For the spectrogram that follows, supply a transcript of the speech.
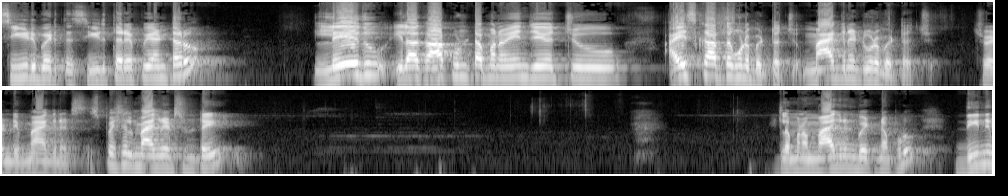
సీడ్ పెడితే సీడ్ థెరపీ అంటారు. లేదు ఇలా కాకుండా మనం ఏం చేయొచ్చు? ఐస్కార్థం కూడా పెట్టొచ్చు మ్యాగ్నెట్ కూడా పెట్టొచ్చు. చూడండి మ్యాగ్నెట్స్ స్పెషల్ మ్యాగ్నెట్స్ ఉంటాయి. ఇట్లా మనం మ్యాగ్నెట్ పెట్టినప్పుడు దీన్ని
